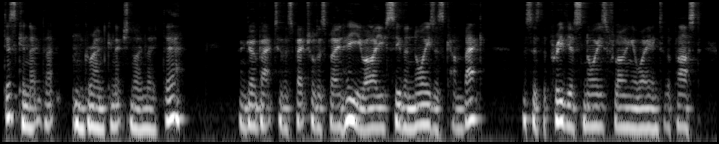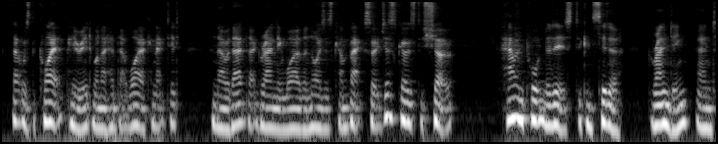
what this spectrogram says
disconnect that ground connection I made there and go back to the spectral display and here you are you see the noise has come back this is the previous noise flowing away into the past that was the quiet period when I had that wire connected now without that grounding wire, the noise has come back. So it just goes to show how important it is to consider grounding and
